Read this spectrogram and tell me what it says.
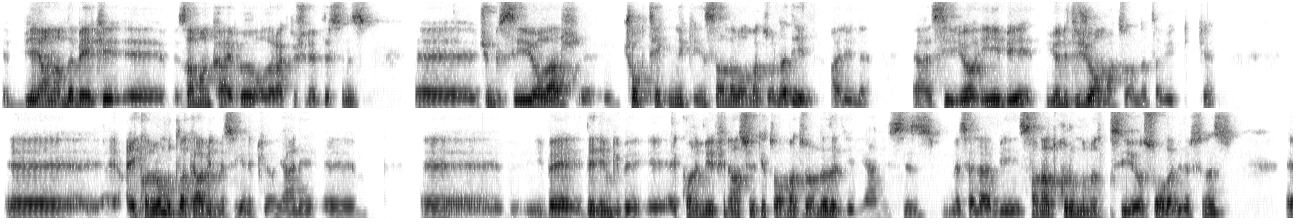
bir anlamda belki e, zaman kaybı olarak düşünebilirsiniz. E, çünkü CEO'lar çok teknik insanlar olmak zorunda değil haliyle. Yani CEO iyi bir yönetici olmak zorunda tabii ki e, ekonomi mutlaka bilmesi gerekiyor. Yani e, e, ve dediğim gibi e, ekonomi finans şirketi olmak zorunda da değil. Yani siz mesela bir sanat kurumunun CEO'su olabilirsiniz. E,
